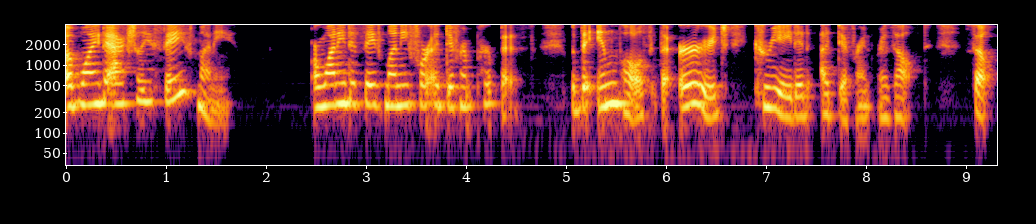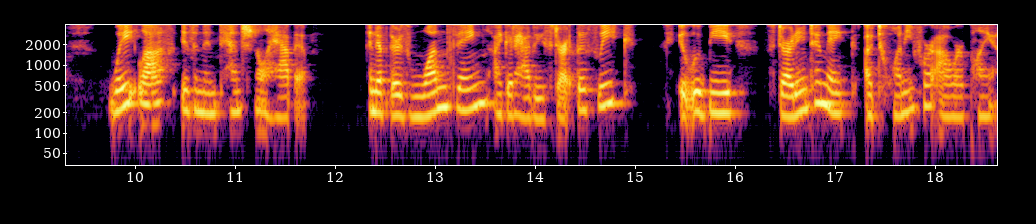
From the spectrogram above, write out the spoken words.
of wanting to actually save money or wanting to save money for a different purpose. But the impulse, the urge created a different result. So, weight loss is an intentional habit. And if there's one thing I could have you start this week, it would be starting to make a 24 hour plan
